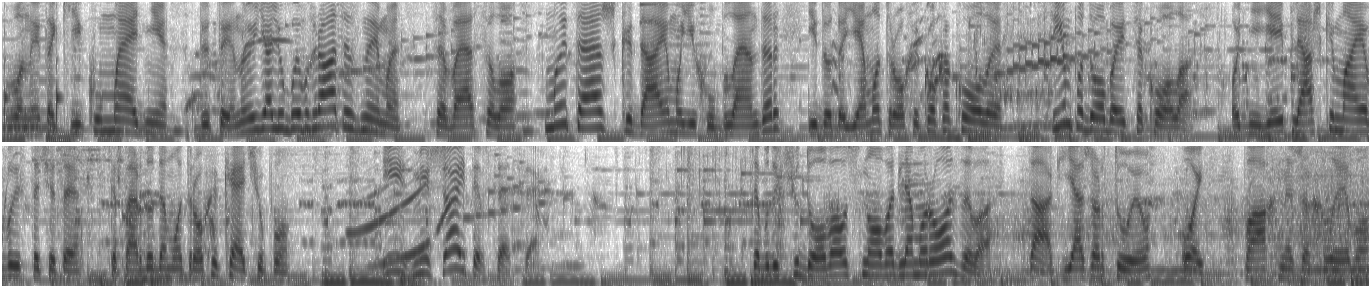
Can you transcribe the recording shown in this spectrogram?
Вони такі кумедні. Дитиною я любив грати з ними. Це весело. Ми теж кидаємо їх у блендер і додаємо трохи Кока-Коли. Всім подобається кола. Однієї пляшки має вистачити. Тепер додамо трохи кетчупу. І змішайте все це. Це буде чудова основа для морозива. Так, я жартую. Ой, пахне жахливо.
